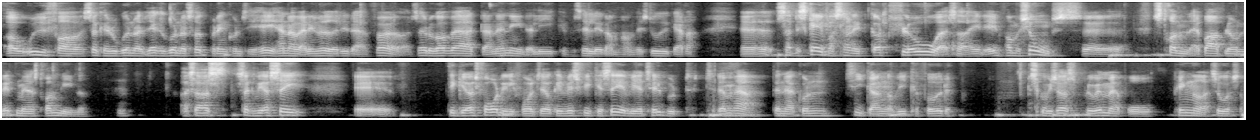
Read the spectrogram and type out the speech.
og ud fra, så kan du gå ind og, jeg kan gå ind og trykke på den kunde og sige, hey, han har været i af det der før, og så kan det godt være, at der er en anden en, der lige kan fortælle lidt om ham, hvis du ikke er der. Øh, så det skaber sådan et godt flow, altså en informationsstrømmen er bare blevet lidt mere strømlignet. Og så, også, så kan vi også se, øh, det giver også fordel i forhold til, okay, hvis vi kan se, at vi har tilbudt til dem her, den her kunde 10 gange, og vi ikke har fået det, så skulle vi så også blive ved med at bruge penge og ressourcer.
